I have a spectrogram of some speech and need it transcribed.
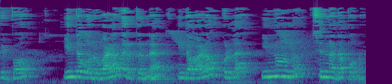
இப்போ இந்த ஒரு வளவு இருக்குல்ல இந்த வளவுக்குள்ள இன்னொன்று சின்னதாக போடும்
